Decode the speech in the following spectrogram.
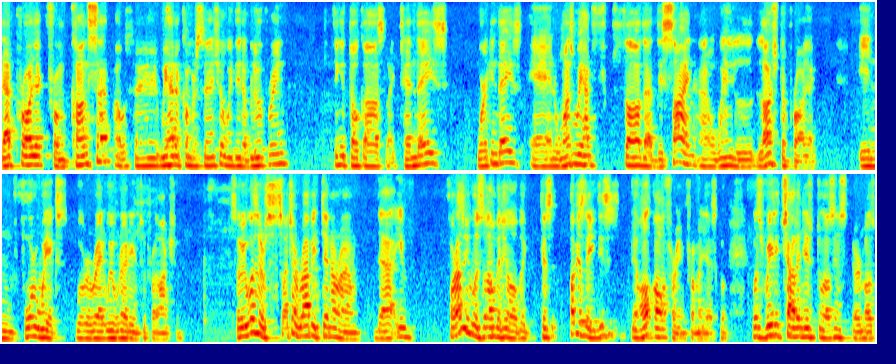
that project from concept, I would say we had a conversation, we did a blueprint. I think it took us like 10 days, working days. And once we had saw that design and we launched the project, in four weeks, we were ready, we were ready into production. So it was a, such a rapid turnaround that it, for us, it was unbelievable because obviously this is the whole offering from Majesco was really challenging to us in terms of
